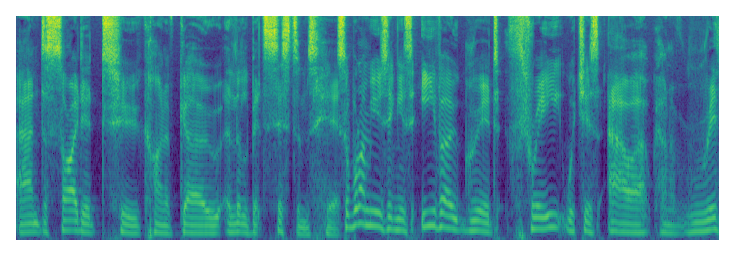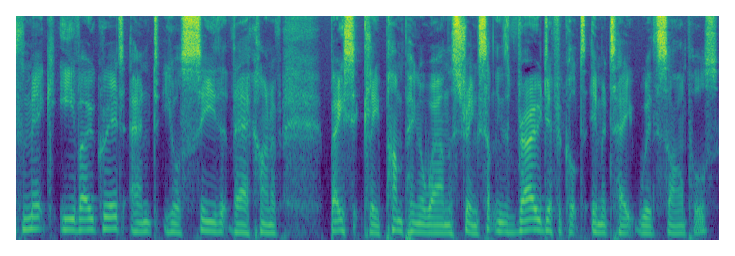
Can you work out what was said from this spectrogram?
and decided to kind of go a little bit systems here. So what I'm using is Evo Grid 3, which is our kind of rhythmic Evo Grid, and you'll see that they're kind of basically pumping away on the strings, something that's very difficult to imitate with samples.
